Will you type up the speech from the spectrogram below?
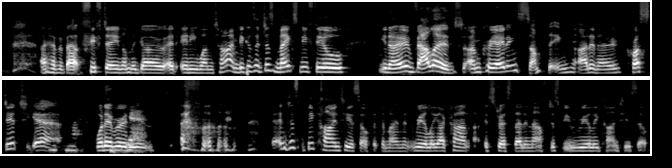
I have about 15 on the go at any one time because it just makes me feel, you know, valid. I'm creating something. I don't know, cross stitch, yeah, mm-hmm. whatever it yeah. is. and just be kind to yourself at the moment, really. I can't stress that enough. Just be really kind to yourself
